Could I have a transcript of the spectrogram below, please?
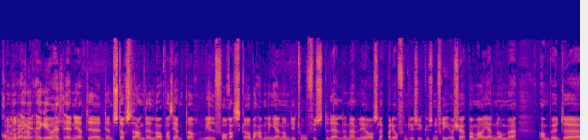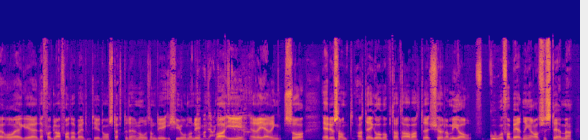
Kom med noe bedre. Jeg, jeg, er jo helt enig i at eh, den største andelen av pasienter vil få raskere behandling gjennom de to første delene, nemlig å slippe de offentlige sykehusene fri og kjøpe mer gjennom eh, anbud. Eh, og jeg er derfor glad for at Arbeiderpartiet nå støtter det, noe som de ikke gjorde når de ja, var i regjering. Så er det jo sånn at jeg er òg opptatt av at selv om vi gjør gode forbedringer av systemet,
